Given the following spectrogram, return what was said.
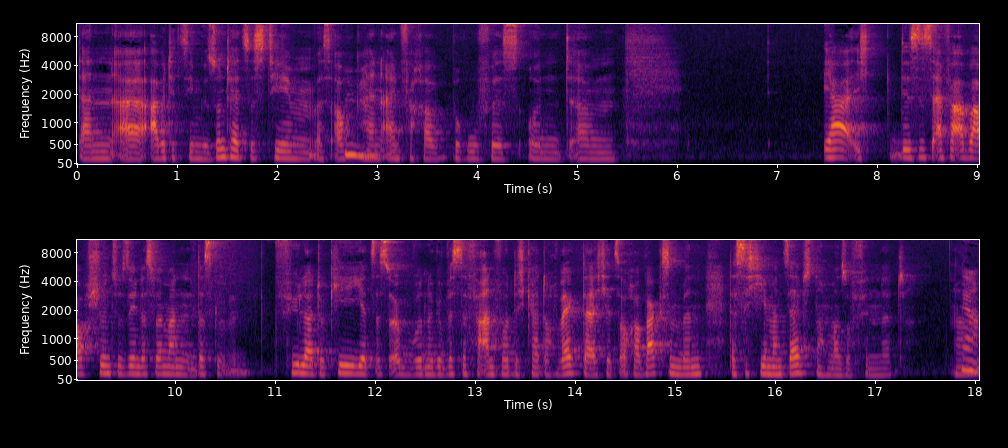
Dann äh, arbeitet sie im Gesundheitssystem, was auch mhm. kein einfacher Beruf ist. Und ähm, ja, ich, das ist einfach aber auch schön zu sehen, dass wenn man das Gefühl hat, okay, jetzt ist irgendwo eine gewisse Verantwortlichkeit auch weg, da ich jetzt auch erwachsen bin, dass sich jemand selbst nochmal so findet. Ja. ja.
